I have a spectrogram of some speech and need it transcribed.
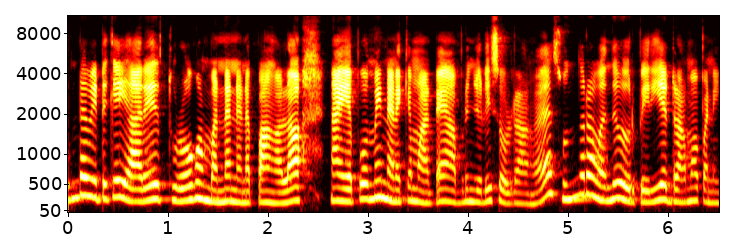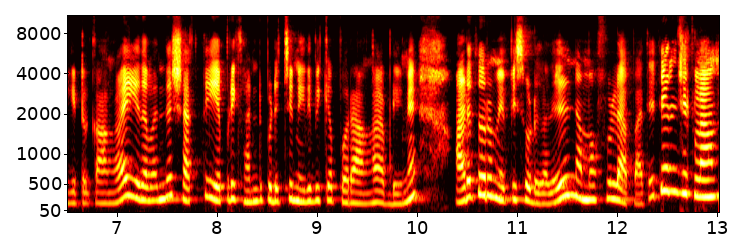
உண்ட வீட்டுக்கே யாரே துரோகம் பண்ண நினைப்பாங்களா? நான் எப்போவுமே நினைக்க மாட்டேன் அப்படின்னு சொல்லி சொல்கிறாங்க சுந்தரம் வந்து ஒரு பெரிய ட்ராமா பண்ணிக்கிட்டு இருக்காங்க. இதை வந்து சக்தி எப்படி கண்டுபிடிச்சு நிரூபிக்க போகிறாங்க அப்படின்னு அடுத்த ஒரு எபிசோடுகளில் நம்ம ஃபுல்லாக பார்த்து தெரிஞ்சுக்கலாம்.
